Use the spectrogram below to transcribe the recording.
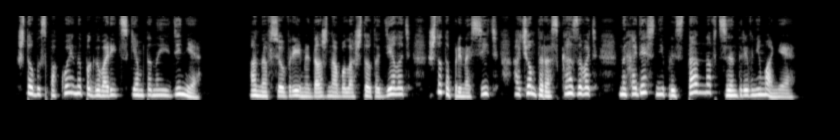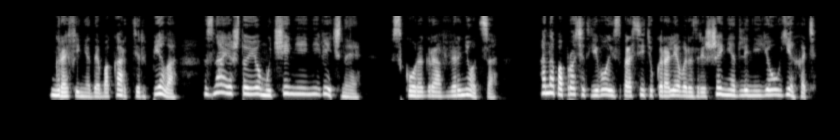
чтобы спокойно поговорить с кем-то наедине. Она все время должна была что-то делать, что-то приносить, о чем-то рассказывать, находясь непрестанно в центре внимания. Графиня де Бакар терпела, зная, что ее мучения не вечные. Скоро граф вернется. Она попросит его и спросить у королевы разрешения для нее уехать.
